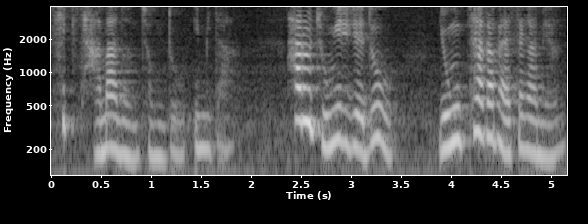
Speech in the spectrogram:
14만원 정도입니다. 하루 종일이라도 용차가 발생하면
